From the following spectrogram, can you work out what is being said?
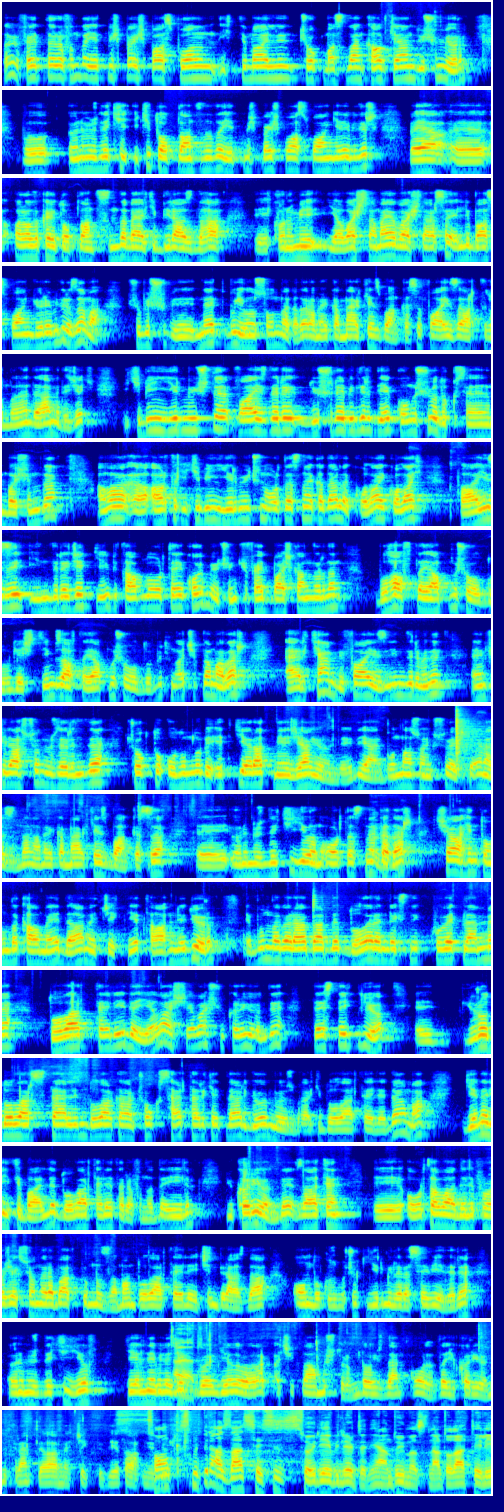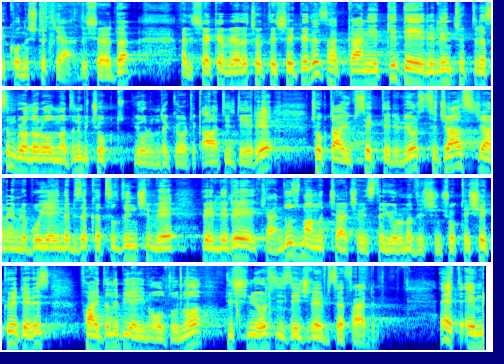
Tabii FED tarafında 75 bas puanın ihtimalinin çok masadan kalkacağını düşünmüyorum. Bu önümüzdeki iki toplantıda da 75 bas puan gelebilir veya e, Aralık ayı toplantısında belki biraz daha ekonomi yavaşlamaya başlarsa 50 bas puan görebiliriz ama şu bir şu net bu yılın sonuna kadar Amerika Merkez Bankası faiz artırımlarına devam edecek. 2023'te faizleri düşürebilir diye konuşuyorduk senenin başında ama e, artık 2023'ün ortasına kadar da kolay kolay faizi indirecek gibi bir tablo ortaya koymuyor. Çünkü Fed başkanlarının bu hafta yapmış olduğu, geçtiğimiz hafta yapmış olduğu bütün açıklamalar erken bir faiz indiriminin enflasyon üzerinde çok da olumlu bir etki yaratmayacağı yönündeydi. Yani bundan sonraki süreçte en azından Amerika Merkez Bankası e, önümüzdeki yılın ortasına Hı. kadar şahin tonda kalmaya devam edecek diye tahmin ediyorum. E, bununla beraber de dolar endeksindeki kuvvetlenme dolar TL'yi de yavaş yavaş yukarı yönde destekliyor. E, Euro dolar, sterlin dolar kadar çok sert hareketler görmüyoruz belki dolar TL'de ama genel itibariyle dolar TL tarafında da eğilim yukarı yönde. Zaten e, orta vadeli projeksiyonlara baktığımız zaman dolar TL için biraz daha 19,5-20 lira seviyeleri önümüzdeki yıl gelinebilecek Evet. bölgeler olarak açıklanmış durumda. O yüzden orada da yukarı yönlü trend devam edecektir diye tahmin Son ediyorum. kısmı biraz daha sessiz söyleyebilirdin. Yani duymasınlar. Dolar TL'yi konuştuk ya dışarıda. Hadi şaka bir yana çok teşekkür ederiz. Hakkaniyetli değerinin Türk lirasının buralar olmadığını birçok yorumda gördük. Adil değeri çok daha yüksek deniliyor. Sıcağı sıcağına Emre bu yayında bize katıldığın için ve verileri kendi uzmanlık çerçevesinde yorumladığın için çok teşekkür ederiz. Faydalı bir yayın olduğunu düşünüyoruz izleyicilerimiz efendim. Evet Emre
